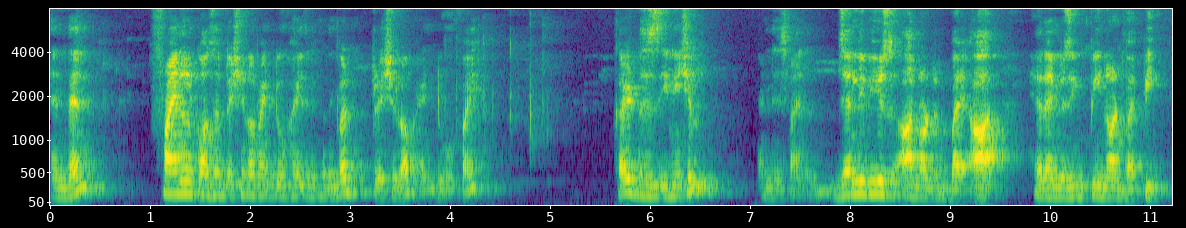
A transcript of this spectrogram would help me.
and then final concentration of N2O5 is nothing but pressure of N2O5 correct? This is initial and this is final. Generally we use R naught by R. Here I am using P naught by P.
